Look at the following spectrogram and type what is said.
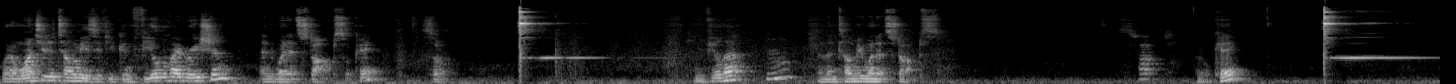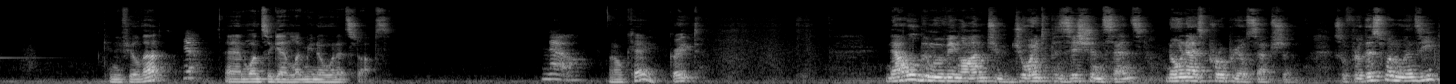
what I want you to tell me is if you can feel the vibration and when it stops, okay? So, can you feel that? Mhm. And then tell me when it stops. Stopped. Okay. Can you feel that? Yeah. And once again, let me know when it stops. Now. Okay, great. Now we'll be moving on to joint position sense, known as proprioception. So for this one, Lindsay,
